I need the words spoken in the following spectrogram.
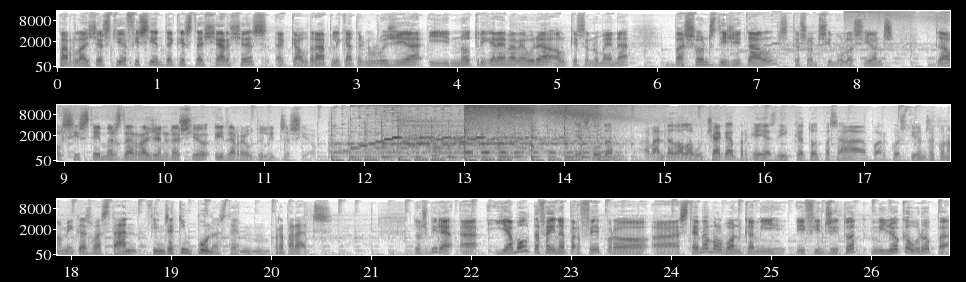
Per la gestió eficient d'aquestes xarxes eh, caldrà aplicar tecnologia i no trigarem a veure el que s'anomena bessons digitals, que són simulacions, dels sistemes de regeneració i de reutilització. Escolta'm, a banda de la butxaca, perquè ja has dit que tot passava per qüestions econòmiques bastant, fins a quin punt estem preparats? Doncs mira, eh, hi ha molta feina per fer, però eh, estem amb el bon camí i fins i tot millor que Europa,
